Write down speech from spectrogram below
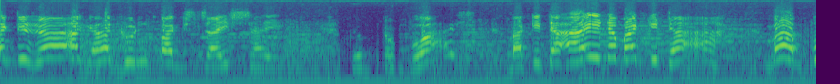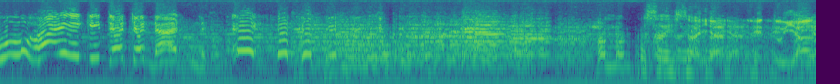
Hasta na lang dira ang akong pagsaysay. Tugtugwas, makitaay naman kita. Mabuhay kita tanan. Mga kasaysayan ni Tuyang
